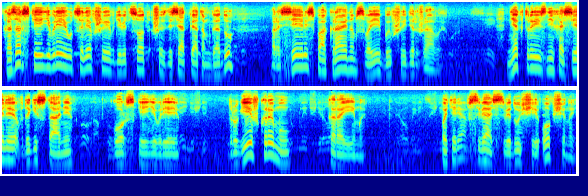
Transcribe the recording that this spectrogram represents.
Хазарские евреи, уцелевшие в 965 году, рассеялись по окраинам своей бывшей державы. Некоторые из них осели в Дагестане, горские евреи, другие в Крыму, караимы. Потеряв связь с ведущей общиной,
